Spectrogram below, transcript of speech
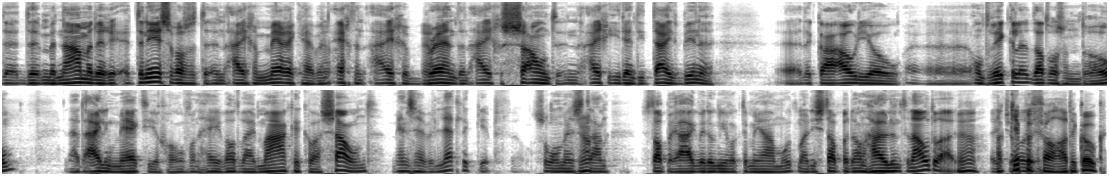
de, de, met name de, ten eerste was het een eigen merk hebben, echt een eigen brand, een eigen sound, een eigen identiteit binnen eh, de car audio eh, ontwikkelen. Dat was een droom. En uiteindelijk merkte je gewoon van, hé, hey, wat wij maken qua sound, mensen hebben letterlijk kippenvel. Sommige mensen staan, stappen, ja, ik weet ook niet wat ik ermee aan moet, maar die stappen dan huilend een auto uit. Ja, Weet kippenvel had ik ook.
